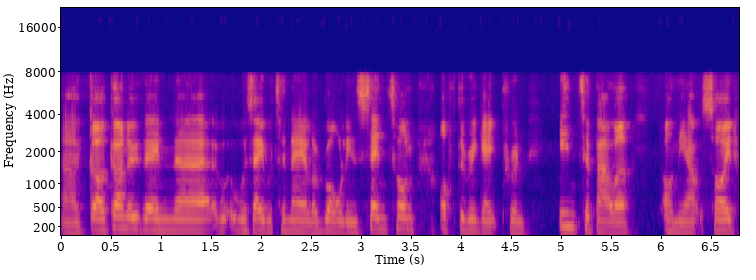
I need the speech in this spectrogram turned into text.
Uh, Gargano then uh, was able to nail a rolling senton off the ring apron into Balor on the outside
